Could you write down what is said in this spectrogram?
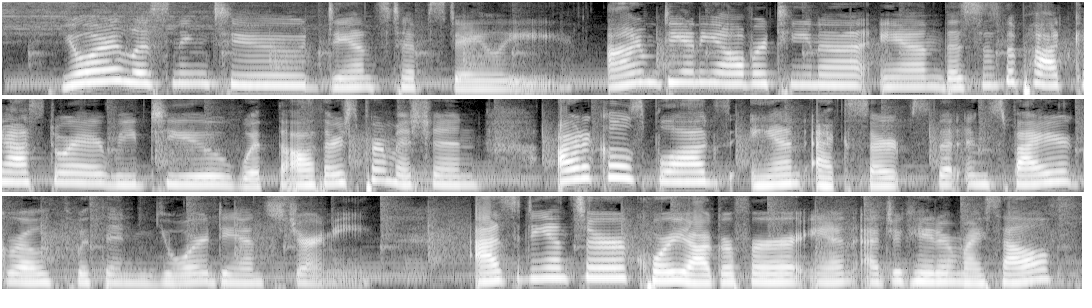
You're listening to Dance Tips Daily. I'm Danny Albertina, and this is the podcast where I read to you, with the author's permission, articles, blogs, and excerpts that inspire growth within your dance journey. As a dancer, choreographer, and educator myself,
